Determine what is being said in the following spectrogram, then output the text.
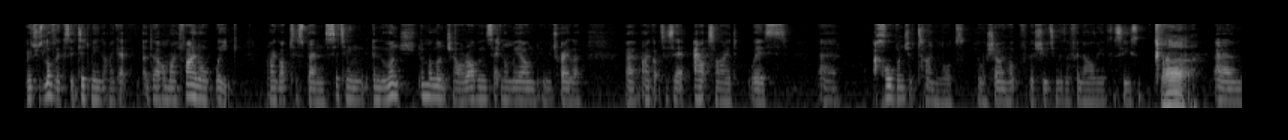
which was lovely because it did mean that I get that on my final week, I got to spend sitting in the lunch in my lunch hour rather than sitting on my own in my trailer. Uh, I got to sit outside with uh, a whole bunch of Time Lords who were showing up for the shooting of the finale of the season Ah, um,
